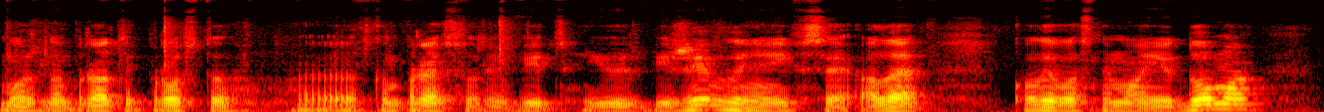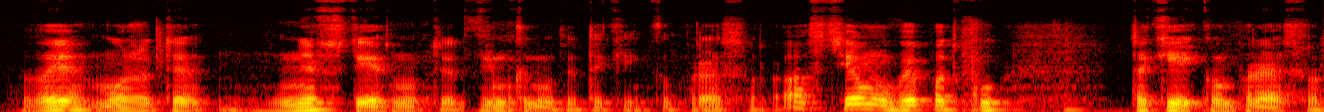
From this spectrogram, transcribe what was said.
можна брати просто е, компресори від USB живлення і все. Але коли вас немає вдома, ви можете не встигнути вімкнути такий компресор. А в цьому випадку такий компресор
